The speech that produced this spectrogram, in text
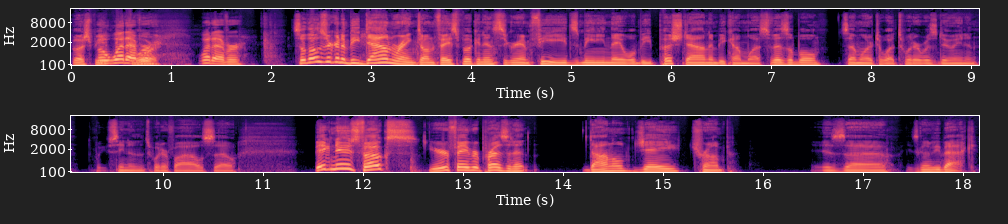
Bush beat But whatever, Gore. whatever. So those are going to be downranked on Facebook and Instagram feeds, meaning they will be pushed down and become less visible, similar to what Twitter was doing and we've seen in the Twitter files. So big news, folks. Your favorite president, Donald J. Trump, is uh he's going to be back.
